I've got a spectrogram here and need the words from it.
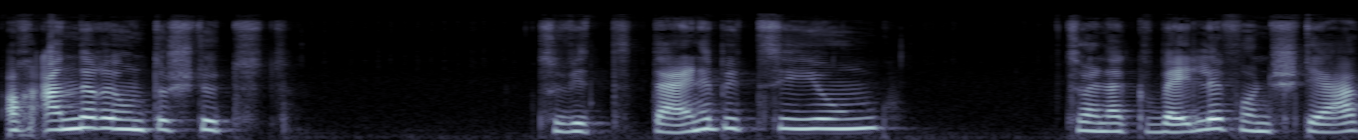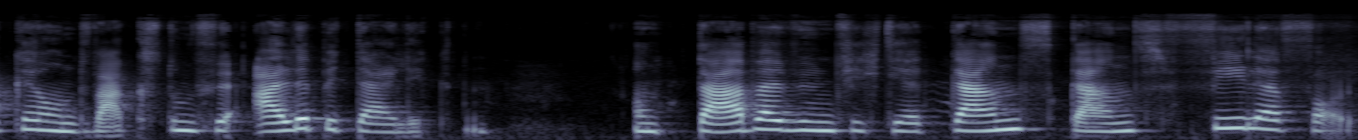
auch andere unterstützt. So wird deine Beziehung zu einer Quelle von Stärke und Wachstum für alle Beteiligten. Und dabei wünsche ich dir ganz, ganz viel Erfolg.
